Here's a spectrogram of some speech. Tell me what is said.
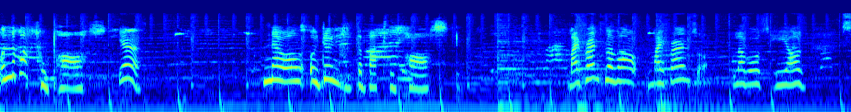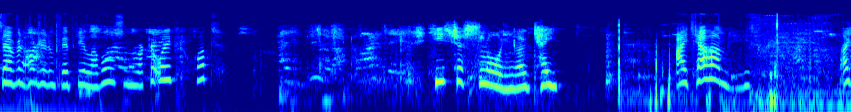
On the battle pass? Yeah. No, I, I don't have the battle pass. My friend's level, my friend's levels, he has 750 levels in Rocket League. What? He's just lying, okay? I tell him he's. I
